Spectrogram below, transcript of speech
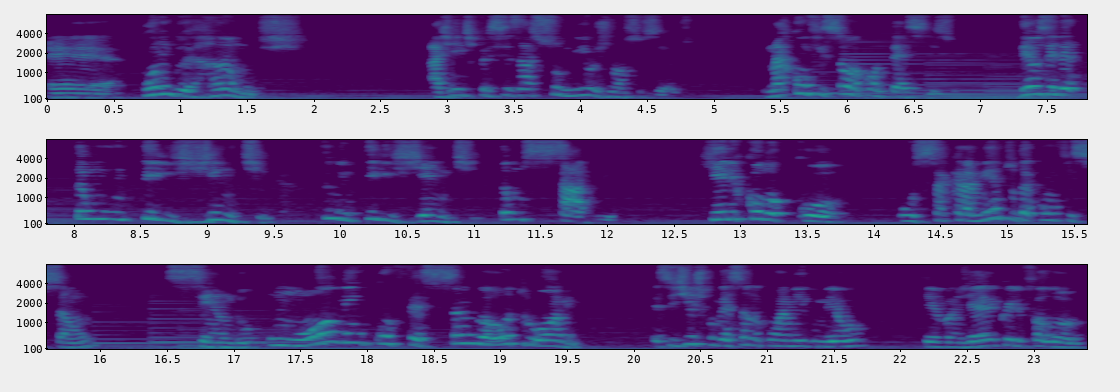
é, quando erramos, a gente precisa assumir os nossos erros. Na confissão acontece isso. Deus ele é tão inteligente, tão inteligente, tão sábio, que ele colocou o sacramento da confissão sendo um homem confessando a outro homem. Esses dias, conversando com um amigo meu, que é evangélico, ele falou:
